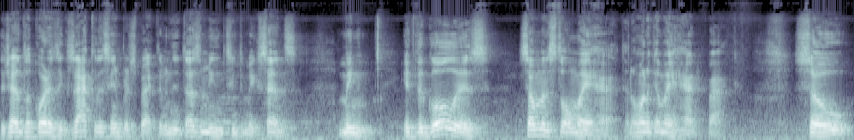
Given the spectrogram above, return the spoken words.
the Gentile court has exactly the same perspective, and it doesn't mean seem to make sense. I mean, if the goal is someone stole my hat and I want to get my hat back, so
